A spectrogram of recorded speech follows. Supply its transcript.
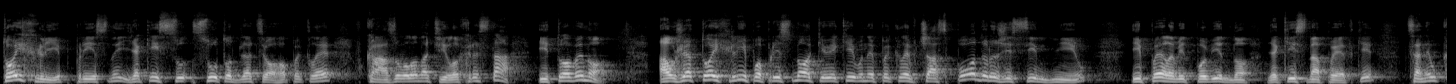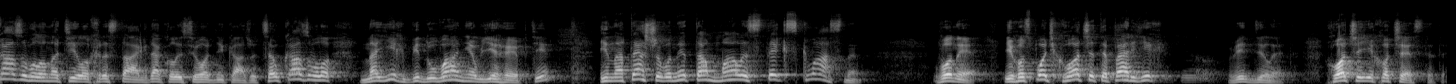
Той хліб прісний, який су- суто для цього пекли, вказувало на тіло Христа. І то вино. А вже той хліб опрісноків, який вони пекли в час подорожі сім днів, і пили відповідно якісь напитки, це не вказувало на тіло Христа, як деколи сьогодні кажуть. Це вказувало на їх бідування в Єгипті і на те, що вони там мали стик з квасним. Вони. І Господь хоче тепер їх відділити, хоче їх очистити.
